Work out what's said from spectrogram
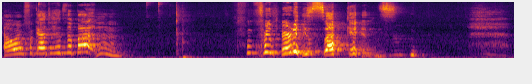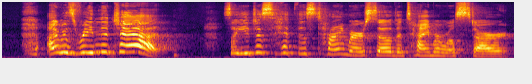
Oh, I forgot to hit the button for 30 seconds. I was reading the chat. So you just hit this timer so the timer will start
